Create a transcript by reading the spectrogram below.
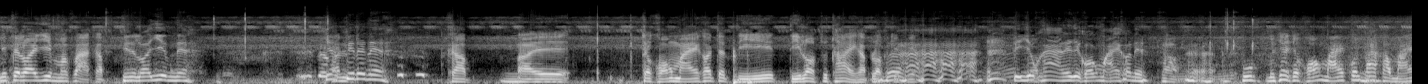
นี่เป็นรอยยิ้มมาฝากครับมีแต่รอยยิ้มเนี่ย เยี่ยมพี่เลยเนี่ยครับอืมไอเจ้าของหมายเขาจะตีตีรอบสุดท้ายครับ รอบเก็บเห็ดตียกห้านี่เจ้าของหมายเขาเนี่ยครับผู้ไม่ใช่เจ้าของหมายคนพาเข้าหมาย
